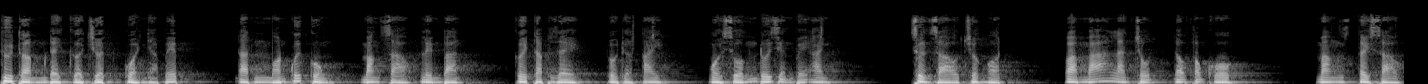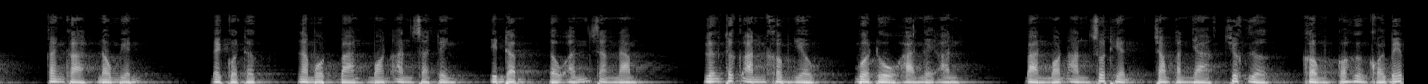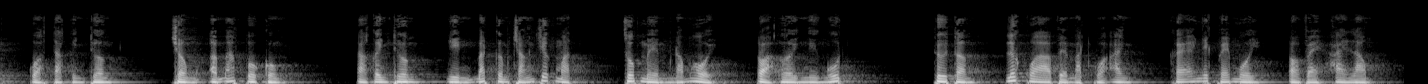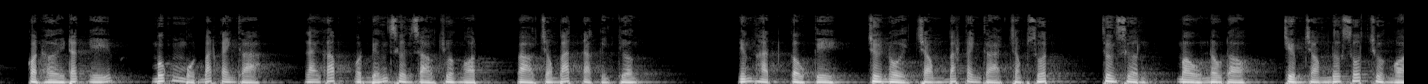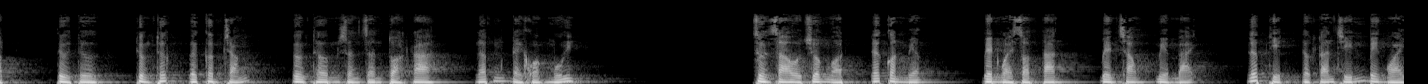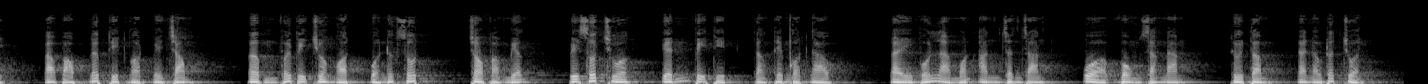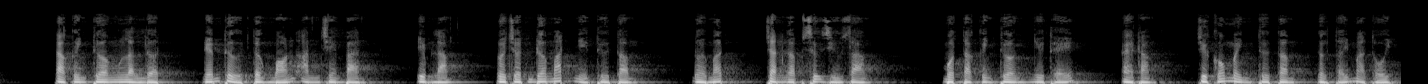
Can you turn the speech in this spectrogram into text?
Thư thầm đẩy cửa trượt của nhà bếp, đặt món cuối cùng mang xào lên bàn, cười tập dề rồi đưa tay, ngồi xuống đối diện với anh. Sườn xào chua ngọt, và mã lan trộn đậu phộng khô măng tây xào, canh gà nấu miến đây quả thực là một bàn món ăn gia đình, in đậm dấu ấn giang nam. Lượng thức ăn không nhiều, vừa đủ hai người ăn. Bàn món ăn xuất hiện trong căn nhà trước giờ không có hương khói bếp của tạ kinh thương. Trông ấm áp vô cùng. Tạ kinh thương nhìn bát cơm trắng trước mặt, xốp mềm nóng hổi, tỏa hơi nghi ngút. Thư tầm lướt qua về mặt của anh, khẽ nhếch khóe môi, tỏ vẻ hài lòng. Còn hơi đắc ý, múc một bát canh gà lại gắp một miếng sườn xào chua ngọt vào trong bát tạc kinh thương những hạt cầu kỳ trôi nổi trong bát canh gà trong suốt, xương sườn màu nâu đỏ chìm trong nước sốt chua ngọt, từ từ thưởng thức với cơm trắng, hương thơm dần dần tỏa ra, lấp đầy khoang mũi. Sườn xào chua ngọt đã còn miệng, bên ngoài giòn tan, bên trong mềm mại. Lớp thịt được rán chín bên ngoài, bao bọc lớp thịt ngọt bên trong, hợp với vị chua ngọt của nước sốt cho vào miệng, vị sốt chua khiến vị thịt càng thêm ngọt ngào. Đây vốn là món ăn dân gian của vùng giang nam, thư tầm đã nấu rất chuẩn. Tạ kinh thương lần lượt nếm thử từng món ăn trên bàn. Im lặng rồi chợt đưa mắt nhìn thư tầm. Đôi mắt tràn ngập sự dịu dàng. Một tạ kinh thương như thế e rằng chỉ có mình thư tầm được thấy mà thôi.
